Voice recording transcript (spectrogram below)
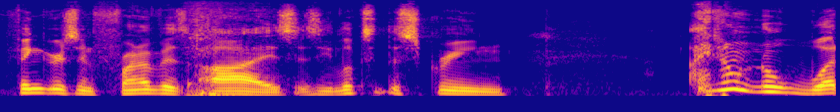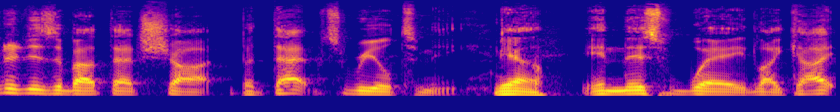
fingers in front of his eyes as he looks at the screen. I don't know what it is about that shot, but that's real to me. Yeah. In this way, like I,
